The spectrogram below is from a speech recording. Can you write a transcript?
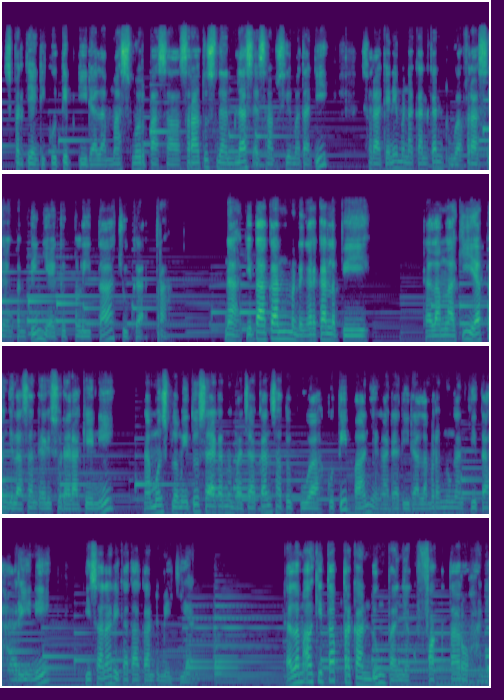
seperti yang dikutip di dalam Mazmur pasal 119 ayat 105 tadi, surat ini menekankan dua frase yang penting yaitu pelita juga terang. Nah, kita akan mendengarkan lebih dalam lagi ya penjelasan dari saudara Kenny. Namun sebelum itu saya akan membacakan satu buah kutipan yang ada di dalam renungan kita hari ini. Di sana dikatakan demikian. Dalam Alkitab terkandung banyak fakta rohani.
